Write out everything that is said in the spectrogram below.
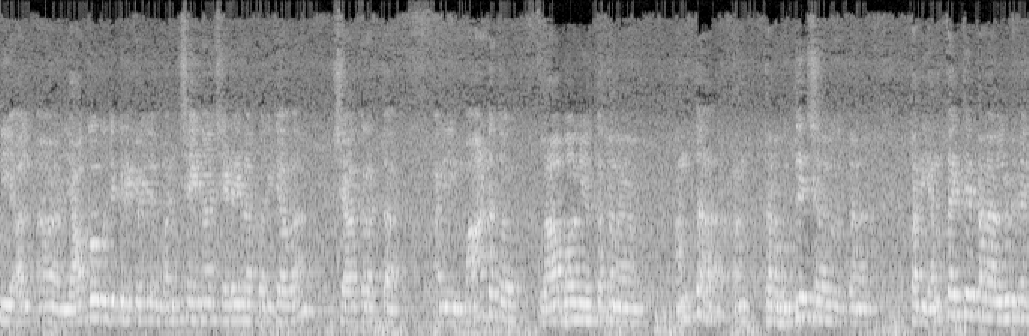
నీ అల్- యాకోబు దగ్గరికి వెళ్ళి మంచి అయినా చెడైనా పలికావా? జాగ్రత్త అని మాటతో లాభాను యొక్క తన అంత తన ఉద్దేశాలు తన తను ఎంతైతే తన అల్లుడి మీద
